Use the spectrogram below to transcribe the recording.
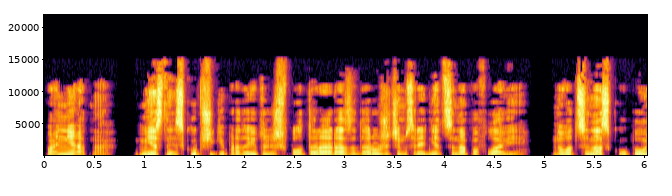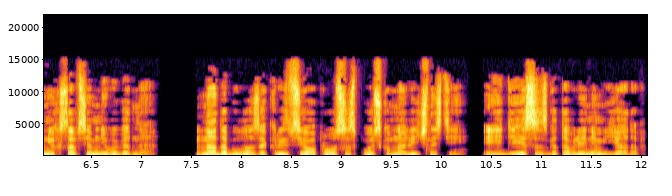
Понятно. Местные скупщики продают лишь в полтора раза дороже, чем средняя цена по Флавии. Но вот цена скупа у них совсем невыгодная. Надо было закрыть все вопросы с поиском наличности и идеи с изготовлением ядов.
